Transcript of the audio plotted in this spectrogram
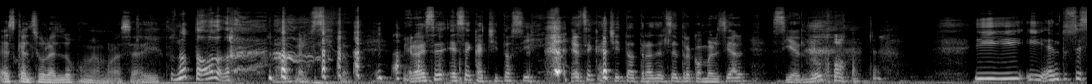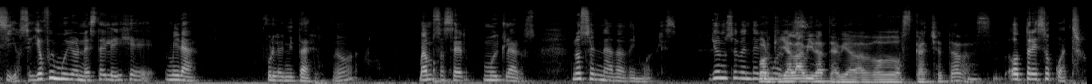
es que el sur es lujo, mi amor, o sea, ahí. Pues no todo. pero, pero ese, ese cachito sí, ese cachito atrás del centro comercial sí es lujo. Y, y entonces sí, o sea, yo fui muy honesta y le dije, mira, fulanita, ¿no? Vamos a ser muy claros. No sé nada de inmuebles. Yo no sé vender Porque ya la vida te había dado dos cachetadas. O tres o cuatro.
